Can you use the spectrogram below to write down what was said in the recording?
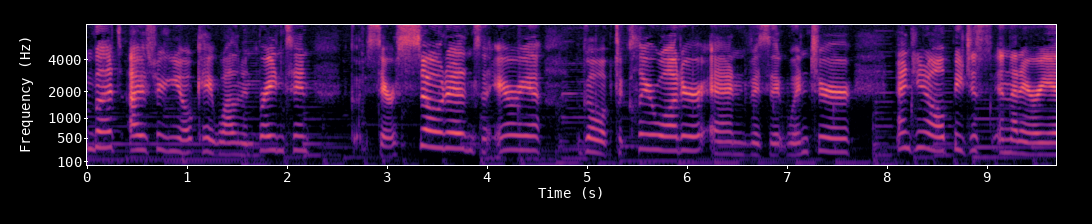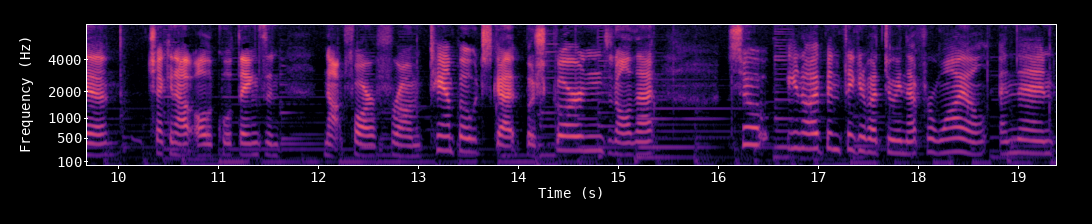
But I was thinking, okay, while I'm in Bradenton, go to Sarasota, into the area, go up to Clearwater and visit Winter. And, you know, I'll be just in that area checking out all the cool things and not far from Tampa, which has got Busch Gardens and all that. So, you know, I've been thinking about doing that for a while. And then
